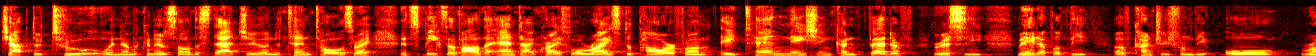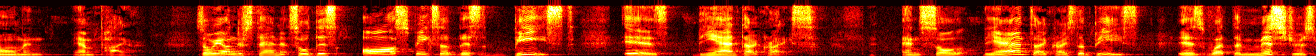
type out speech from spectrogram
chapter 2, when Nebuchadnezzar saw the statue and the ten toes, right? It speaks of how the Antichrist will rise to power from a ten nation confederacy made up of, the, of countries from the old Roman Empire. So we understand that. So this all speaks of this beast is the Antichrist. And so the Antichrist, the beast, is what the mistress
